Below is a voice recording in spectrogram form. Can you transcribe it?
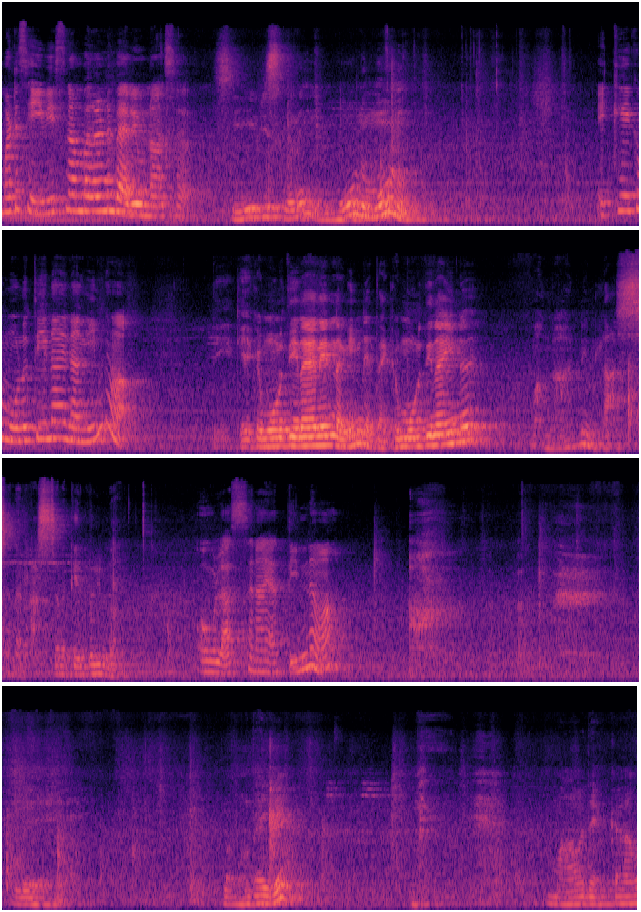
මට සීවිස් නම් බලන්න බැරි වුණා සර්. සීවිස් නෙමෙයි මූණු මූණු. එක එක මුණු තියන අය නම් ඉන්නවා. එක එක මූණු තියන අය නෙන්නම් ඉන්නේ. නැත්නම් එක මූණු තියන අය ඉන්නේ. මං අහන්නේ ලස්සන ලස්සන කෙල්ලෝ ඉන්නවා. ඔව් ලස්සන අයත් ඉන්නවා. මේ මම හොඳයිනේ. මාව දැක්කාම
